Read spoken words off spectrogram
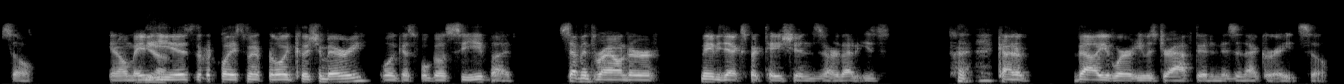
So, you know, maybe yeah. he is the replacement for Lloyd Cushenberry. Well, I guess we'll go see. But seventh rounder. Maybe the expectations are that he's kind of valued where he was drafted and isn't that great. So,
